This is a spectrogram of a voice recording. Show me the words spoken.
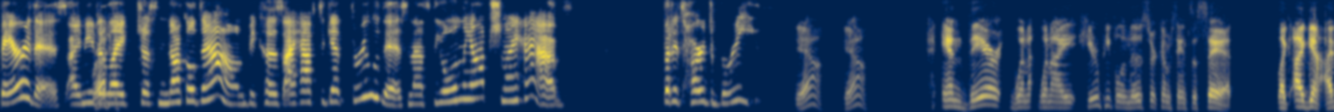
bear this. I need to like just knuckle down because I have to get through this, and that's the only option I have. But it's hard to breathe. Yeah, yeah. And there, when when I hear people in those circumstances say it, like again, I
